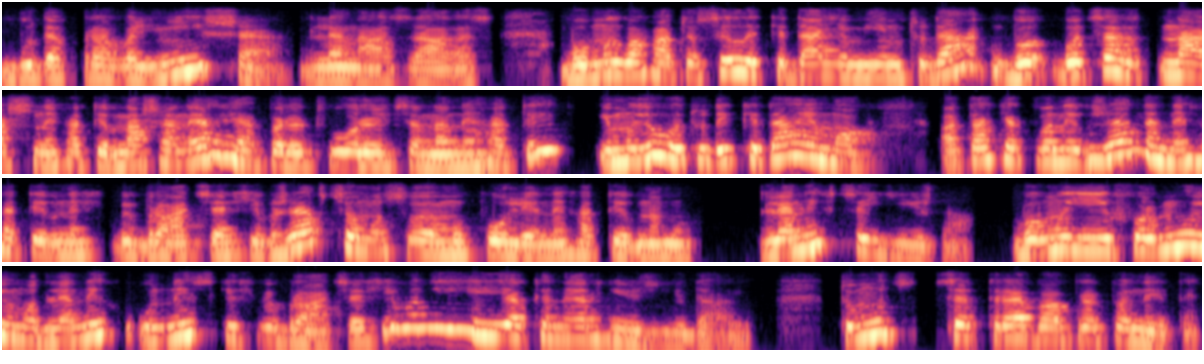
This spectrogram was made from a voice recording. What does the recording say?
буде правильніше для нас зараз, бо ми багато сили кидаємо їм туди, бо, бо це наш негатив, наша енергія перетворюється на негатив, і ми його туди кидаємо. А так як вони вже на негативних вібраціях і вже в цьому своєму полі негативному, для них це їжа, бо ми її формуємо для них у низьких вібраціях, і вони її як енергію з'їдають. Тому це треба припинити.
